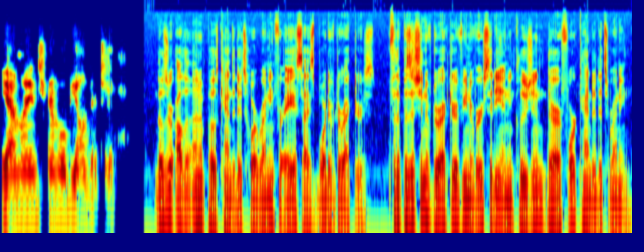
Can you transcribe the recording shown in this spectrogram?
yeah, my Instagram will be on there too. Those are all the unopposed candidates who are running for ASI's board of directors. For the position of Director of University and Inclusion, there are four candidates running.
